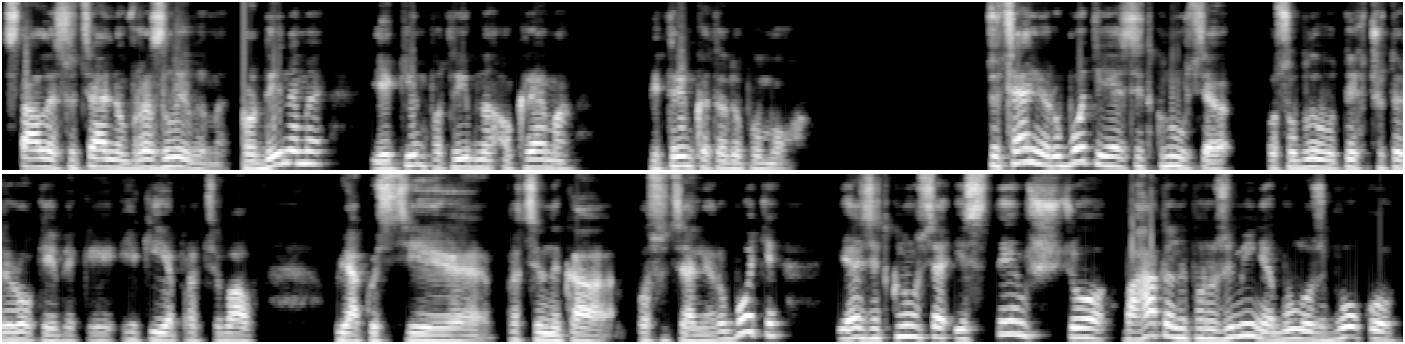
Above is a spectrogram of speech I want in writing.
стали соціально вразливими родинами, яким потрібна окрема підтримка та допомога. В соціальній роботі я зіткнувся, особливо тих 4 роки, які, які я працював в якості працівника по соціальній роботі, я зіткнувся із тим, що багато непорозуміння було з боку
